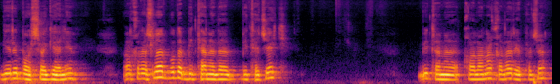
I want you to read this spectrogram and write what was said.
Geri başa gelin. Arkadaşlar bu da bir tane de bitecek. Bir tane kalana kadar yapacağım.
